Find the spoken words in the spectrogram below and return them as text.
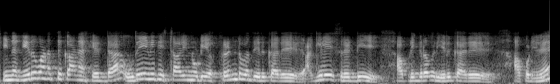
இந்த நிறுவனத்துக்கான ஹெட்டாக உதயநிதி ஸ்டாலினுடைய ஃப்ரெண்டு வந்து இருக்காரு அகிலேஷ் ரெட்டி அப்படிங்கிறவர் இருக்காரு அப்படின்னு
